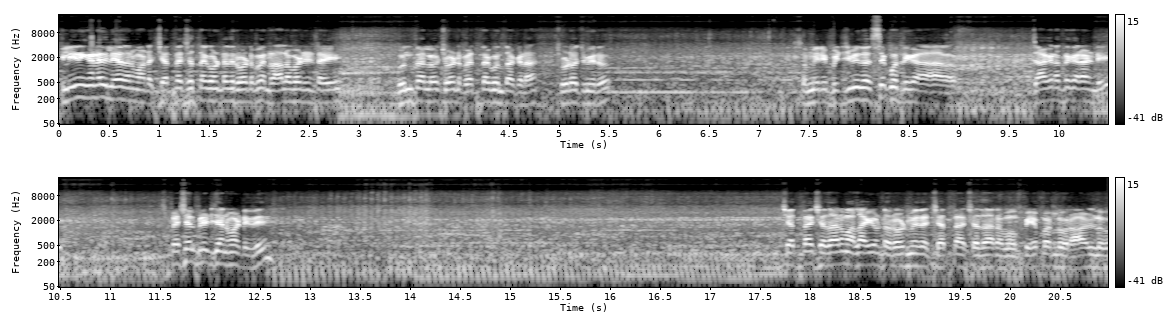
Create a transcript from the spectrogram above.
క్లీనింగ్ అనేది లేదనమాట చెత్త చెత్తగా ఉంటుంది రోడ్డు పైన రాలబడి ఉంటాయి. గుంతలు చూడండి పెద్ద గుంత అక్కడ. చూడవచ్చు మీరు. సో మీరు బ్రిడ్జ్ మీద వస్తే కొద్దిగా జాగ్రత్తగా రండి. స్పెషల్ బ్రిడ్జ్ అనమాట ఇది. చెత్త చెదారం అలాగే ఉంటుంది రోడ్డు మీద చెత్త చెదారము పేపర్లు రాళ్ళు.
